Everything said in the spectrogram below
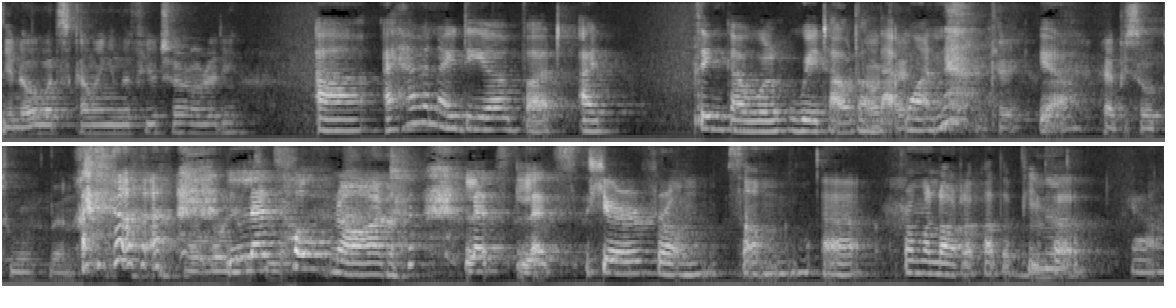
You know what's coming in the future already? Uh, I have an idea, but I think I will wait out on that one. Okay, yeah. episode two then. Let's two. hope not. let's let's hear from some uh, from a lot of other people. Yeah. Yeah.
